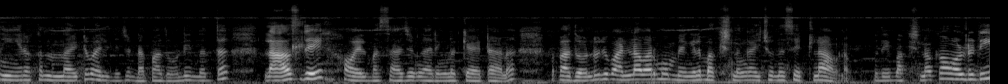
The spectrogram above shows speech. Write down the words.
നീരൊക്കെ നന്നായിട്ട് വലിഞ്ഞിട്ടുണ്ട്. അപ്പോൾ അതുകൊണ്ട് ഇന്നത്തെ ലാസ്റ്റ് ഡേ ഓയിൽ മസാജും കാര്യങ്ങളൊക്കെ ആയിട്ടാണ്. അപ്പോൾ അതുകൊണ്ട് ഒരു വൺ അവർ മുമ്പെങ്കിലും ഭക്ഷണം കഴിച്ചൊന്ന് സെറ്റിൽ ആവണം. അപ്പോൾ ഈ ഭക്ഷണമൊക്കെ ഓൾറെഡി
